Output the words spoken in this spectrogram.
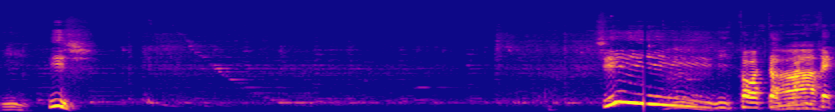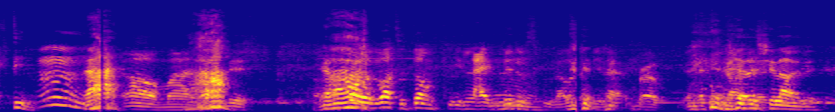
E. She he thought that ah. manifesting. Mm. Ah. Oh man, ah. I was what a dunk in like mm. middle school. I was gonna be like, bro, let's chill out, of it. a bit.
